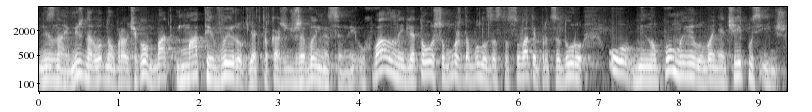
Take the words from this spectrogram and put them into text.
не знаю, міжнародного права, чи мати, мати вирок, як то кажуть, вже винесений, ухвалений для того, щоб можна було застосувати процедуру обміну, помилування чи якусь іншу.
